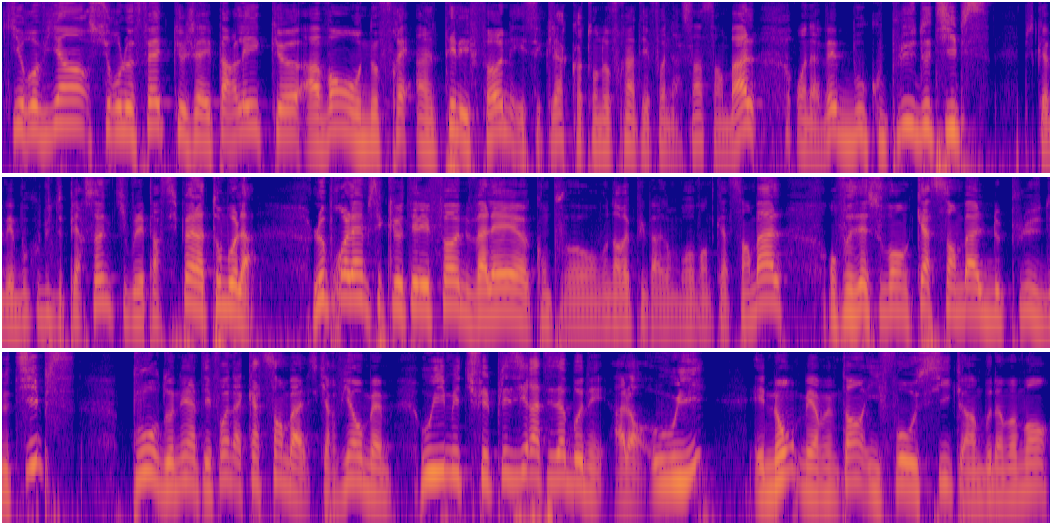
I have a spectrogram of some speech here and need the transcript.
qui revient sur le fait que j'avais parlé qu'avant on offrait un téléphone, et c'est clair quand on offrait un téléphone à 500 balles, on avait beaucoup plus de tips, puisqu'il y avait beaucoup plus de personnes qui voulaient participer à la tombola. Le problème, c'est que le téléphone valait, euh, qu'on aurait pu par exemple revendre 400 balles, on faisait souvent 400 balles de plus de tips pour donner un téléphone à 400 balles, ce qui revient au même. Oui, mais tu fais plaisir à tes abonnés. Alors oui et non, mais en même temps, il faut aussi qu'à un bout d'un moment,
